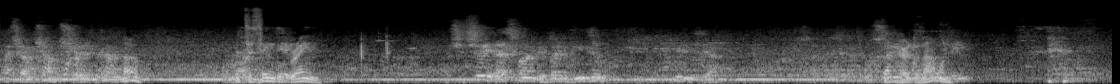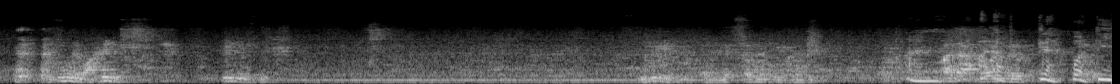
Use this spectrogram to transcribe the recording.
What I'm sure, I'm sure. it's that. Oh, it's a single grain. I should show you this one, the Vin Diesel. Please, yeah. I heard of that one. That's only one. yeah, but the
